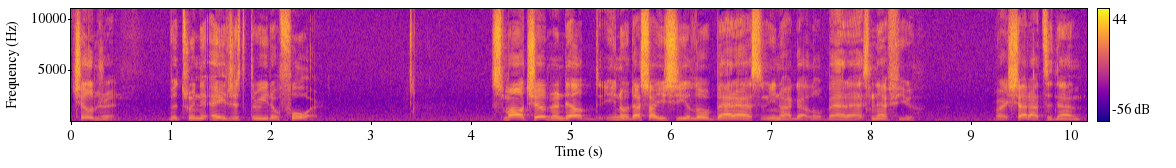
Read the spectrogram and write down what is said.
children between the ages three to four. Small children, they'll you know that's why you see a little badass. You know, I got a little badass nephew, right? Shout out to them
